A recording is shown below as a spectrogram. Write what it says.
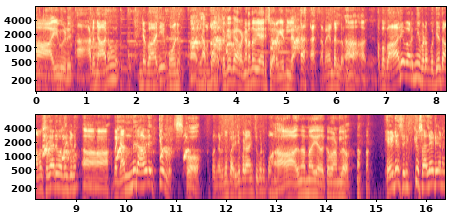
ആ ഈ വീട്. ആ അവിടെ ഞാനും എന്റെ ഭാര്യയും മോനും. പുറത്തൊക്കെ ഇറങ്ങണമെന്ന് വിചാരിച്ചു ഇറങ്ങിയിട്ടില്ല. സമയണ്ടല്ലോ അപ്പൊ ഭാര്യ പറഞ്ഞു ഇവിടെ പുതിയ താമസക്കാര് വന്നിക്കണ് അപ്പൊ ഞാൻ ഇന്ന് രാവിലെ എത്തിയുള്ളൂ. ഓ. അപ്പൊ നിങ്ങളൊന്ന് പരിചയപ്പെടാൻ ആ അത് നന്നായി അതൊക്കെ വേണല്ലോ. എവിടെയാ ശരിക്കും സ്ഥലം എവിടെയാണ്?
